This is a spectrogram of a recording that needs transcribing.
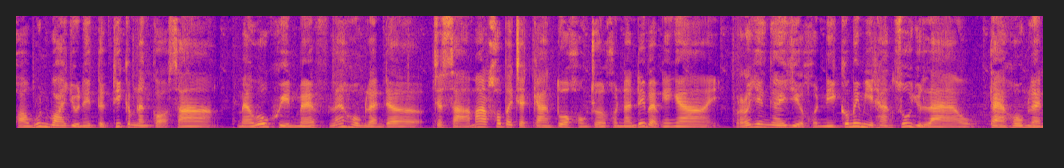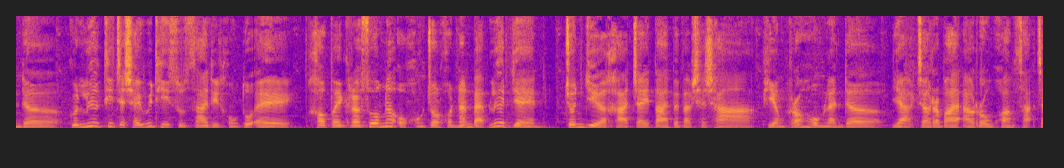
ความวุ่นวายอยู่ในตึกที่กำลังก่อสร้าง แม้ว่าควีนเมฟและโฮมแลนเดอร์จะสามารถเข้าไปจัดการตัวของโจรคนนั้นได้แบบง่ายๆ เพราะยังไงเหยื่อคนนี้ก็ไม่มีทางสู้อยู่แล้ว แต่โฮมแลนเดอร์ก็เลือกที่จะใช้วิธีสุดซาดิสของตัวเอง เข้าไปกระซวกหน้าอกของโจรคนนั้นแบบเลือดเย็น จนเหยื่อขาดใจตายไปแบบช้าๆ เพียงเพราะโฮมแลนเดอร์อยากจะระบายอารมณ์ความสะใจ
